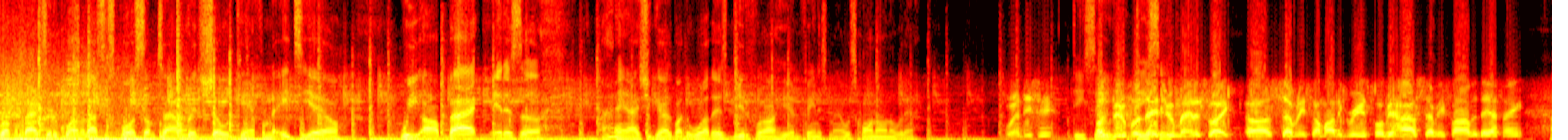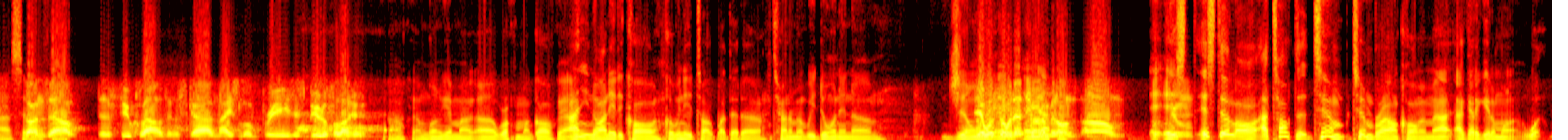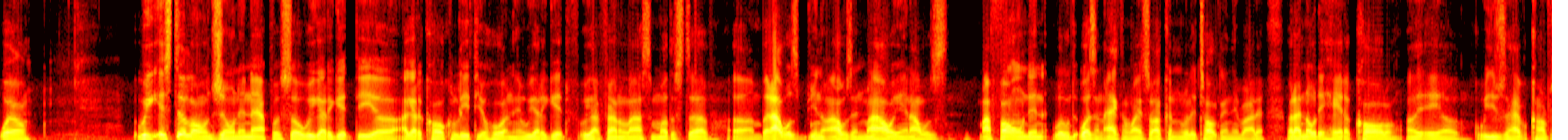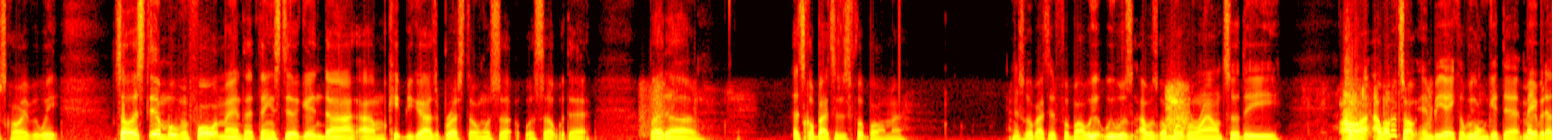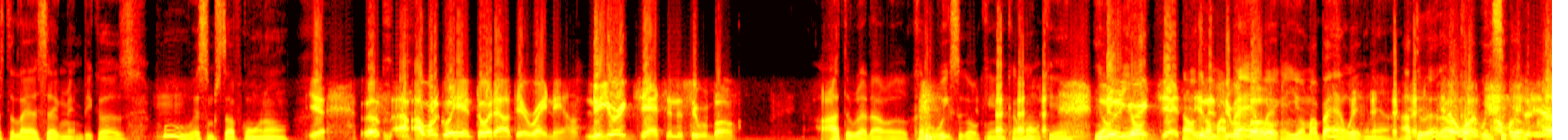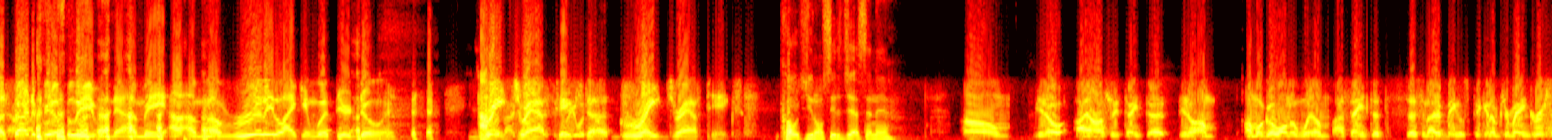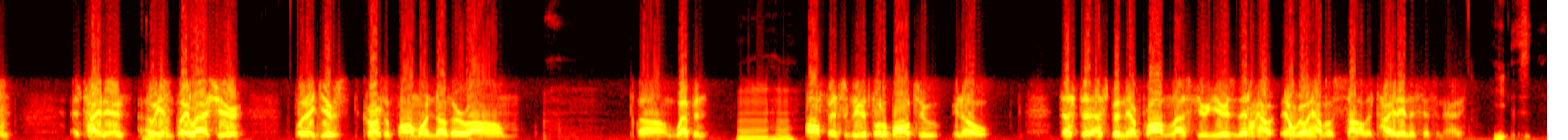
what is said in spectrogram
Welcome back to the Kwamie Lassiter Sports. Sometime Rich Show came from the ATL. We are back. It is a. I didn't ask you guys about the weather. It's beautiful out here in Phoenix, man. What's going on over there? We're in DC. DC. Oh, it's beautiful DC? today too, man. It's like uh, 70 some odd degrees. Supposed to be high of 75 today, I think. High Sun's out. There's a few clouds in the sky. Nice little breeze. It's beautiful out here. Okay, I'm gonna get my uh, work on my golf game. I you know I need to call because we need to talk about that uh, tournament we're doing in um, June. Yeah, what's up with that tournament on? Um, It's it's still on. I talked to Tim Tim Brown called me man. I, I got to get him on. Well, we it's still on June in Napa, so we got to get the. Uh, I got to call Calethea Horton and we got to get we got to finalize some other stuff. Um, but I was you know I was in Maui and I was my phone didn't well, wasn't acting right, so I couldn't really talk to anybody. But I know they had a call. Uh, a, uh, we usually have a conference call every week. So it's still moving forward, man. That thing's still getting done. I, I'm gonna keep you guys abreast on what's up, what's up with that. But uh, let's go back to this football, man. Let's go back to the football. We we was I was gonna move around to the. I want I want to talk NBA because we gonna get that. Maybe that's the last segment because whew, there's some stuff going on. Yeah, uh, I, I want to go ahead and throw it out there right now. New York Jets in the Super Bowl. I threw that out a couple weeks ago, Ken. Come on, Ken. New don't- York don't, Jets Don't in get on my Super Bowl. bandwagon. You on my bandwagon now? I threw that You out a couple what? weeks I'm ago. gonna I'm starting to be a believer now. I mean, I, I'm I'm really liking what they're doing. Great draft picks, though. Great draft picks. Coach, you don't see the Jets in there? Um, you know, I honestly think that you know I'm I'm gonna go on the whim. I think that the Cincinnati Bengals picking up Jermaine Gresham at tight end. I know he didn't play last year, but it gives Carson Palmer another um, uh, weapon Mm-hmm. offensively to throw the ball to. You know, that's the that's been their problem the last few years. They don't have they don't really have a solid tight end in Cincinnati.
